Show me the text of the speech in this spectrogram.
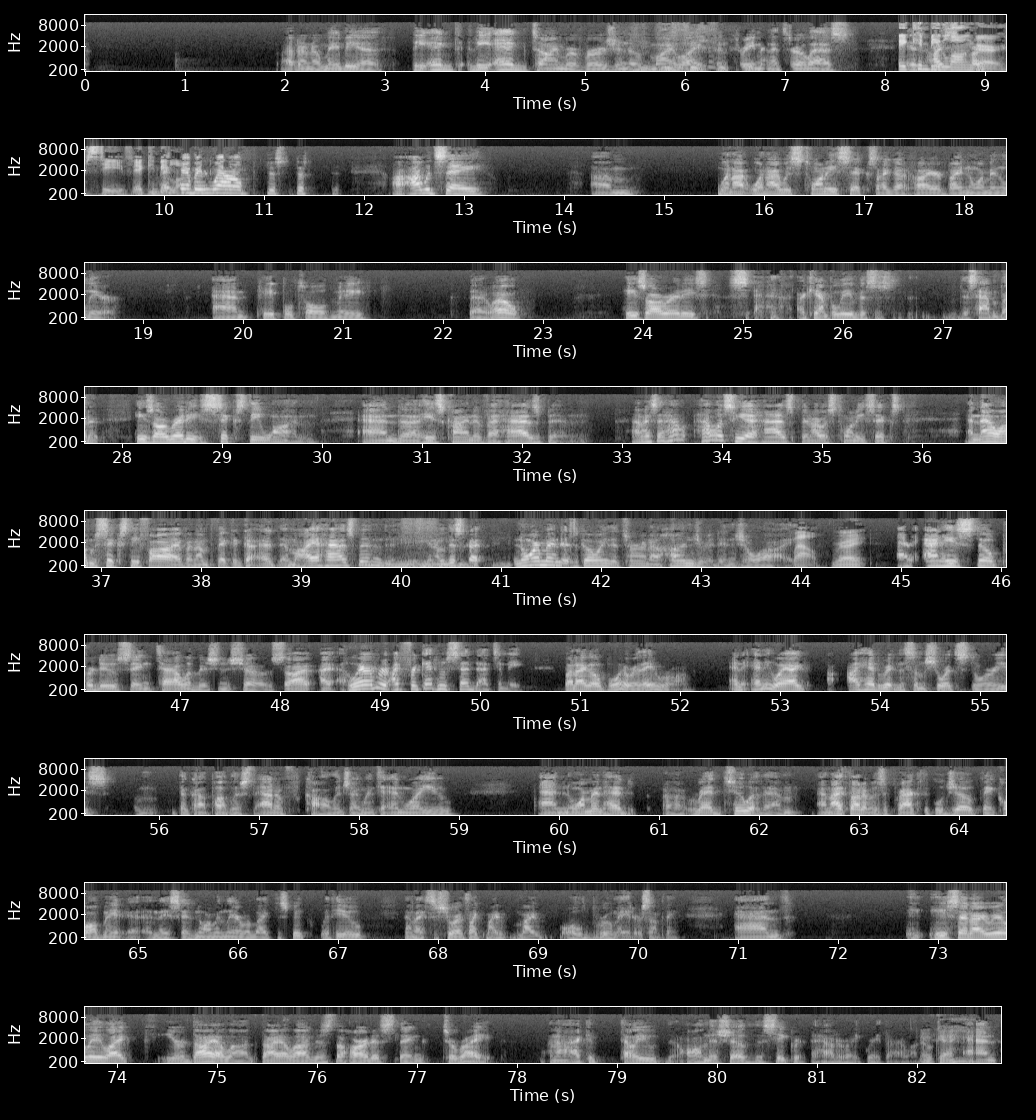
I don't know, maybe a the egg the egg timer version of my life in three minutes or less. It can be I- longer, Steve. It can be It longer. can be, well, just just I I would say, um, when I when I was 26, I got hired by Norman Lear, and people told me that well, he's already. I can't believe this is this happened, but it, he's already 61, and uh, he's kind of a has been. And I said, how how is he a has been? I was 26. And now I'm 65, and I'm thinking, am I a has-been? You know, this guy Norman is going to turn 100 in July, wow. Right. and, and he's still producing television shows. So I, I, whoever I forget who said that to me, but I go, boy, were they wrong? And anyway, I I had written some short stories um, that got published out of college. I went to NYU, and Norman had uh, read two of them, and I thought it was a practical joke. They called me and they said Norman Lear would like to speak with you, and I said, sure. It's like my my old roommate or something, and he, he said, I really like your dialogue. Dialogue is the hardest thing to write, and I, I could tell you on this show the secret to how to write great dialogue Okay. and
